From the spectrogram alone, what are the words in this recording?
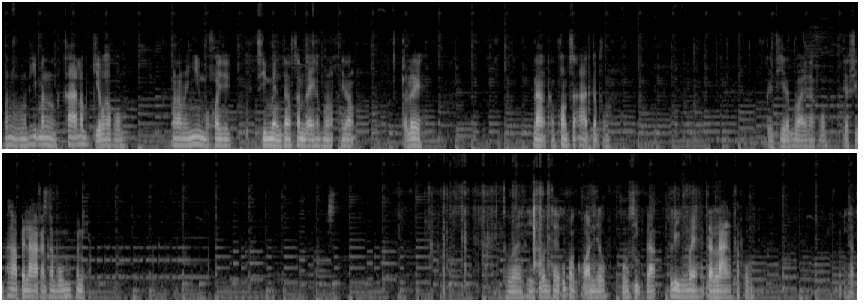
มันบางที่มันคาดลำเกี่ยวครับผม มันทำให้ยิ่งบ่ค่อยซีเมนต์จังสำใดครับพี่น้องก็เลยล้างทำความสะอาดครับผม เป็นที่เรียบร้อยครับผมเดี๋ยวสิพาไปลากันครับผมวันนี้สำหรับที่สนใจอุปกรณ์เดี๋ยวผมสิปักลิงไว้ด้านล่างครับผมนี่ครับ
